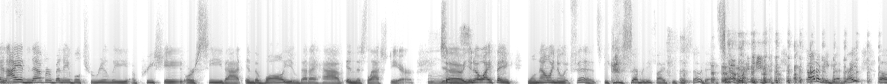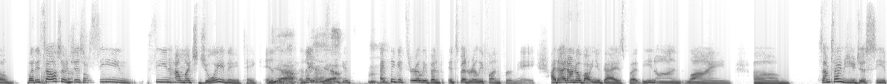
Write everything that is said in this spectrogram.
and I had never been able to really appreciate or see that in the volume that I have in this last year. Yes. So, you know, I think, well, now I know it fits because 75 people sewed it. So, I mean, it's got to be good, right? Um, but it's also just seeing seeing how much joy they take in yeah. that. And I yeah. think it's Mm-hmm. I think it's really been it's been really fun for me. And I don't know about you guys, but being online, um, sometimes you just see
